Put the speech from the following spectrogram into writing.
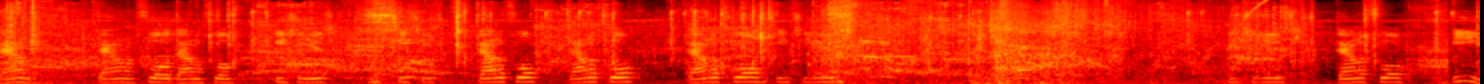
Down. Down the floor, down the floor. ETUs. ETUs. Down the floor, down the floor. Down the floor. ETUs. ETUs. Down the floor. E.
